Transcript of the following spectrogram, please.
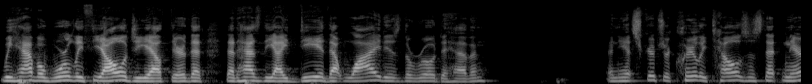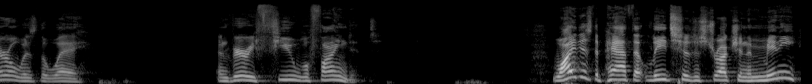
we have a worldly theology out there that, that has the idea that wide is the road to heaven. And yet, Scripture clearly tells us that narrow is the way, and very few will find it. Wide is the path that leads to destruction, and many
